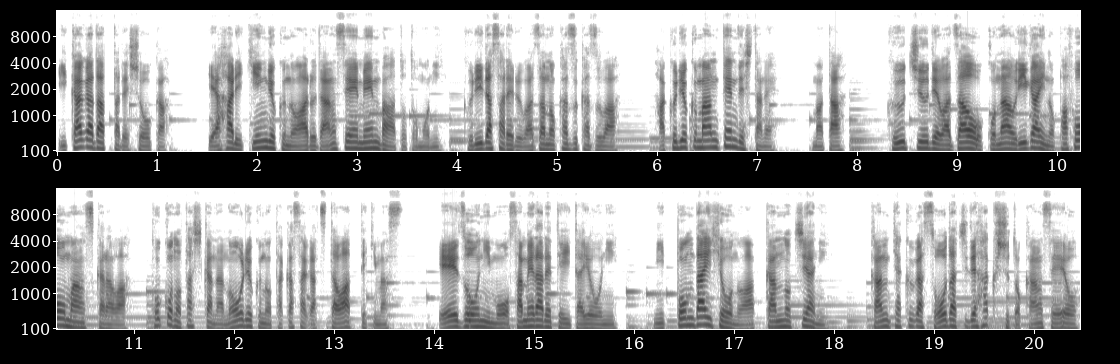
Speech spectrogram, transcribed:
いかがだったでしょうか？やはり筋力のある男性メンバーと共に繰り出される技の数々は迫力満点でしたね。また空中で技を行う以外のパフォーマンスからは個々の確かな能力の高さが伝わってきます。映像にも収められていたように日本代表の圧巻のチアに観客が総立ちで拍手と歓声を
